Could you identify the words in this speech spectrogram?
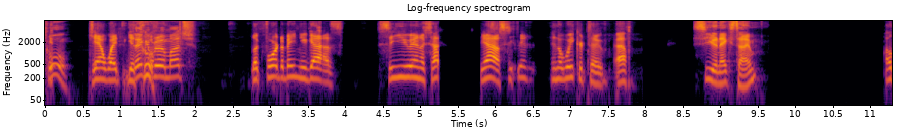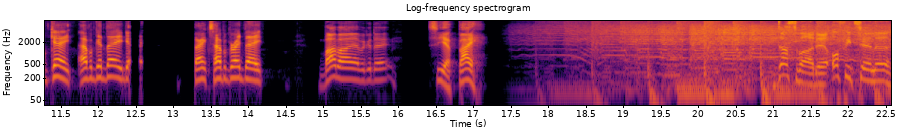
Cool. can't wait to get Thank to you very much. Look forward to meeting you guys. See you in a yeah, see you in- in a week or two. Af- See you next time. Okay, have a good day. guys. Thanks. Have a great day. Bye bye. Have a good day. See ya. Bye. Das war der offizielle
